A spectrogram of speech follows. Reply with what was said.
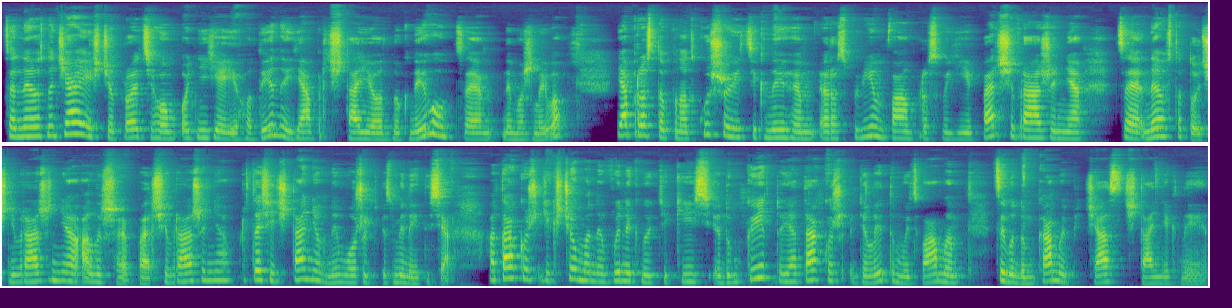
Це не означає, що протягом однієї години я прочитаю одну книгу, це неможливо. Я просто понадкушую ці книги, розповім вам про свої перші враження. Це не остаточні враження, а лише перші враження. В процесі читання вони можуть змінитися. А також, якщо в мене виникнуть якісь думки, то я також ділитимусь з вами цими думками під час читання книги.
